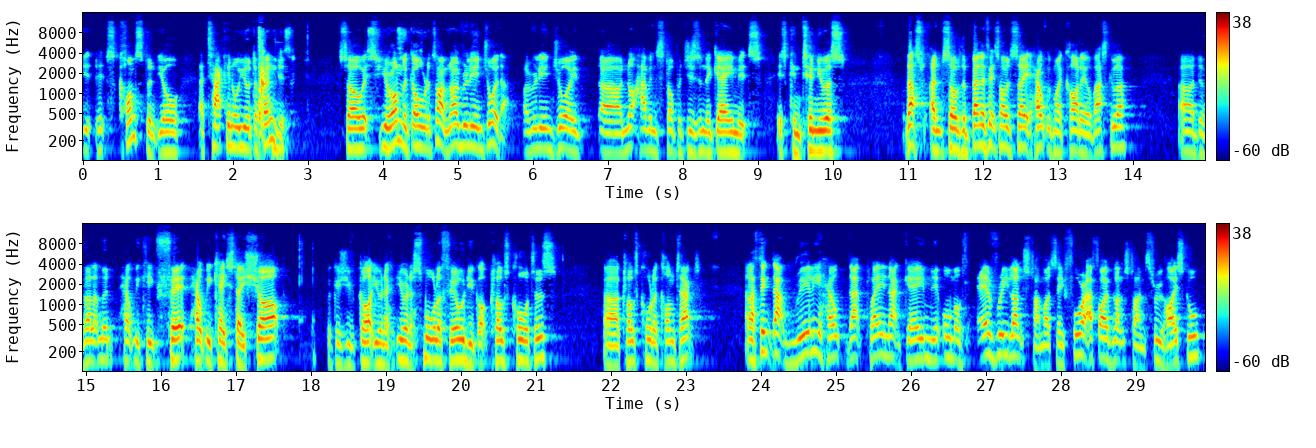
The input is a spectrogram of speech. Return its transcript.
It, it's constant. You're attacking or you're defending. So it's you're on the go all the time, and I really enjoy that. I really enjoy uh, not having stoppages in the game. It's it's continuous. That's and so the benefits I would say help with my cardiovascular uh, development, help me keep fit, help me stay sharp because you've got you're in a you're in a smaller field. You've got close quarters, uh, close quarter contact, and I think that really helped that playing that game almost every lunchtime. I'd say four out of five lunchtimes through high school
